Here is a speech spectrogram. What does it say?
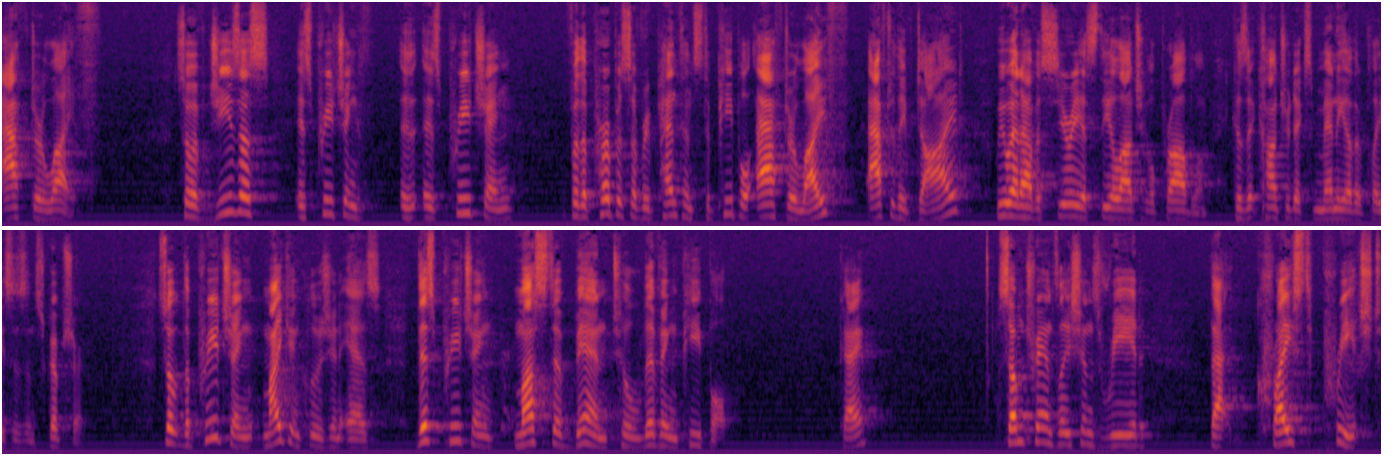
after life. So if Jesus is preaching, is, preaching for the purpose of repentance to people after life, after they've died, we would have a serious theological problem because it contradicts many other places in Scripture. So the preaching, my conclusion is this preaching must have been to living people. Okay? Some translations read that Christ preached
